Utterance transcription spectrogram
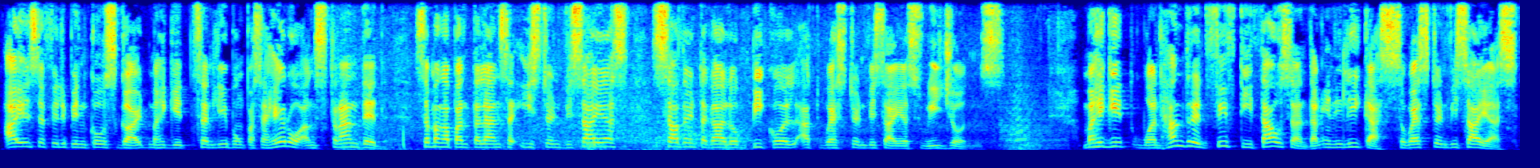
Ayon sa Philippine Coast Guard, mahigit 1,000 pasahero ang stranded sa mga pantalan sa Eastern Visayas, Southern Tagalog, Bicol at Western Visayas regions. Mahigit 150,000 ang inilikas sa Western Visayas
